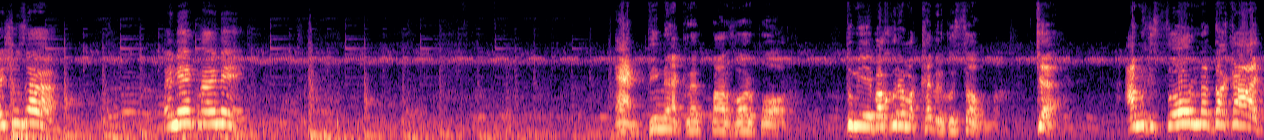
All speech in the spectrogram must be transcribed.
এই সুজা এনে খাই নে একদিন এক রাত পার হওয়ার পর তুমি এবার করে আমাকে খাইবার করছ আম্মা। কে? আমি কি চোর না ডাকাত?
